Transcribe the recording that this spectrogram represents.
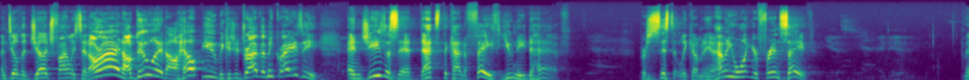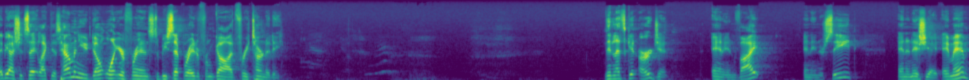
until the judge finally said, All right, I'll do it. I'll help you because you're driving me crazy. And Jesus said, That's the kind of faith you need to have. Persistently coming to Him. How many want your friends saved? Maybe I should say it like this How many of you don't want your friends to be separated from God for eternity? Then let's get urgent and invite and intercede and initiate. Amen? Amen?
